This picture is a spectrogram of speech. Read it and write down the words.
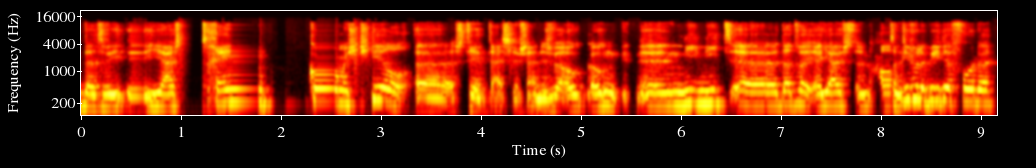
dat we juist geen commercieel eh striptijdschrift zijn. Dus we ook, ook eh, niet, niet eh, dat we juist een alternatief willen bieden voor de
